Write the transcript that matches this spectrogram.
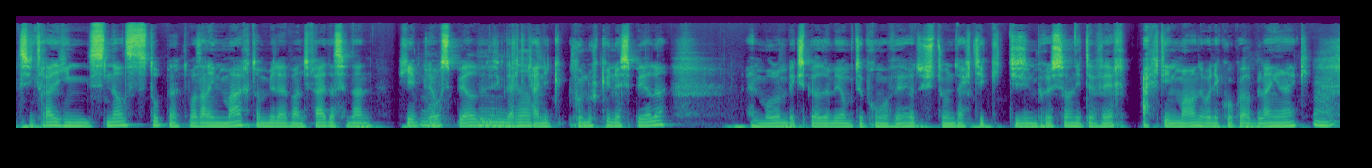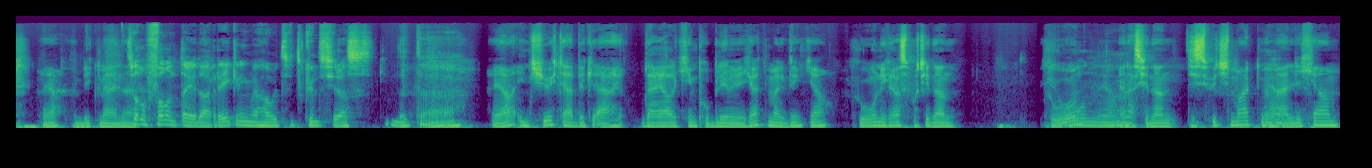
Sint-Truiden ging snel stoppen. Het was al in maart, omwille van het feit dat ze dan geen play-off speelden. Dus ik dacht, ik ga niet genoeg kunnen spelen. En Molenbeek speelde mee om te promoveren. Dus toen dacht ik, het is in Brussel niet te ver. 18 maanden vond ik ook wel belangrijk. Ja. Maar ja, dan heb ik mijn... Het is eh, wel opvallend dat je daar rekening mee houdt, het kunstgras. Dat, eh, Ja, in het jeugd heb ik eigenlijk- daar eigenlijk geen problemen mee gehad. Maar ik denk, ja, gewone gras word je dan gewoon. Gewoon, ja. En als je dan die switch maakt met Ja. mijn lichaam,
